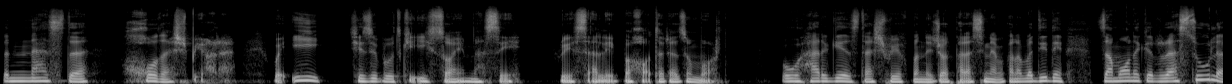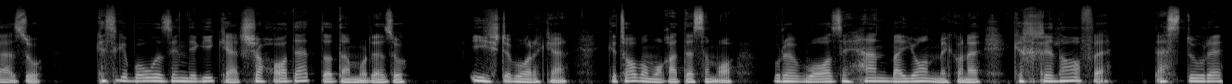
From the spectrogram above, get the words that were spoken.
به نزد خودش بیاره. و این چیزی بود که عیسی مسیح روی صلیب به خاطر از اون مرد. او هرگز تشویق به نجات پرستی نمی‌کنه و دیدیم زمانی که رسول از او کسی که با او زندگی کرد شهادت داد در مورد از او اشتباه کرد. کتاب مقدس ما او را واضحا بیان می‌کنه که خلاف دستور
